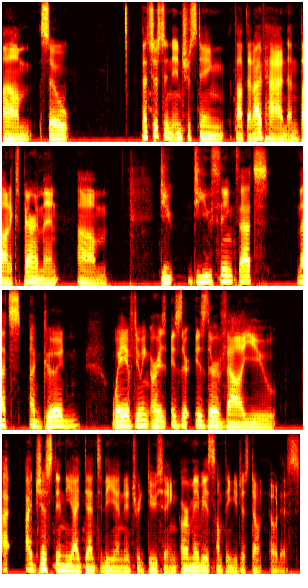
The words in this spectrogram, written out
Um, so that's just an interesting thought that i've had and thought experiment. Um, do you do you think that's that's a good way of doing or is, is there is there value? I, I just in the identity and introducing or maybe it's something you just don't notice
